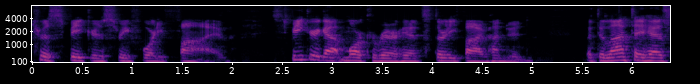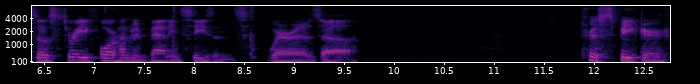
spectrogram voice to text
Tris Speaker's 345. Speaker got more career hits, 3,500, but Delahanty has those three 400 batting seasons, whereas uh, Tris Speaker,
